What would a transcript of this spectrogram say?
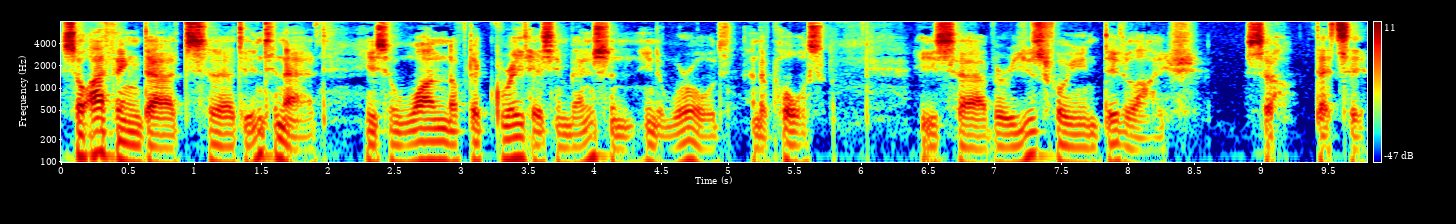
so I think that uh, the internet is one of the greatest invention in the world, and of course, is uh, very useful in daily life. So that's it.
